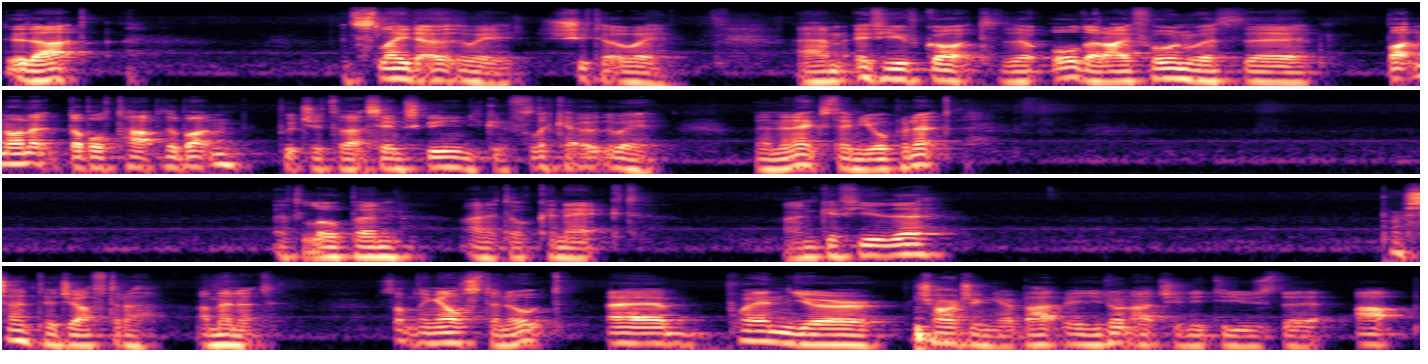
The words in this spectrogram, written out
do that and slide it out of the way, shoot it away. Um, if you've got the older iPhone with the button on it, double tap the button, puts you to that same screen and you can flick it out the way. Then the next time you open it, it'll open and it'll connect and give you the percentage after a, a minute. Something else to note, um, when you're charging your battery you don't actually need to use the app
